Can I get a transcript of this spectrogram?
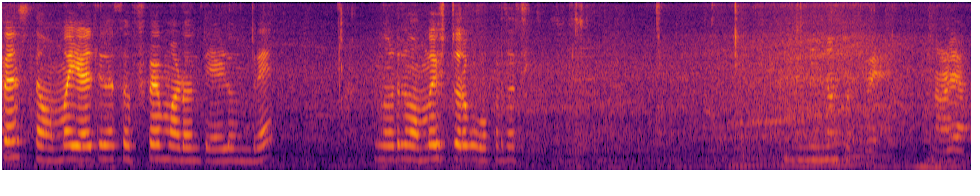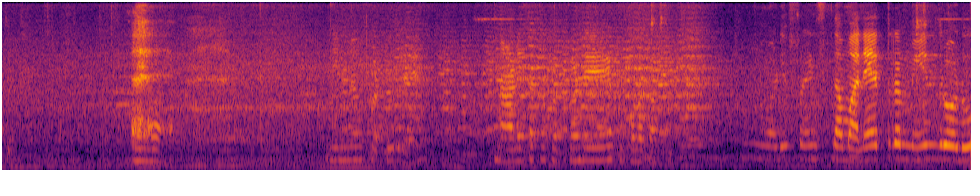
ಫ್ರೆಂಡ್ಸ್ ನಮ್ಮ ಅಮ್ಮ ಹೇಳ್ತಿಲ್ಲ ಸಬ್ಸ್ಕ್ರೈಬ್ ಮಾಡು ಅಂತ ಹೇಳು ಅಂದರೆ. ನೋಡ್ರಿ ನಮ್ಮ ಅಮ್ಮ ಇಷ್ಟವರೆಗೂ ಹೂವು ಕಟ್ತತಿ. ಇನ್ನೊಂದು ಕೊಟ್ಟರೆ ನಾಳೆ ಆಗ್ತದೆ. ನಿನ್ನ ಕೊಟ್ಟಿದ್ರೆ. ನಾಳೆ ತನಕ ಕಟ್ಕೊಂಡೇ ಕುತ್ಕೊಳಕ ನೋಡಿ ಫ್ರೆಂಡ್ಸ್ ನಮ್ಮ ಮನೆ ಹತ್ರ ಮೇನ್ ರೋಡು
